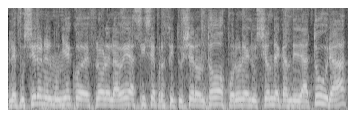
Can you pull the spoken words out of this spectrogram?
Le pusieron el muñeco de Flor de la B, así se prostituyeron todos por una ilusión de candidatura.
